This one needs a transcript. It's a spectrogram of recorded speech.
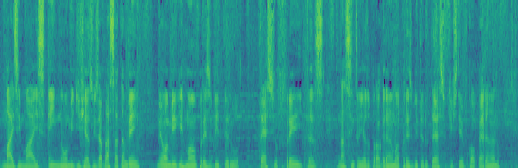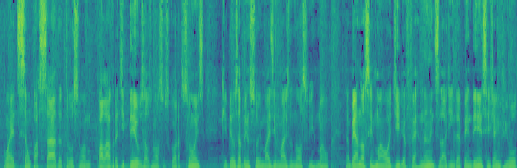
mais e mais em nome de Jesus. Abraçar também meu amigo irmão presbítero Técio Freitas, na sintonia do programa, presbítero Técio que esteve cooperando com a edição passada, trouxe uma palavra de Deus aos nossos corações. Que Deus abençoe mais e mais o nosso irmão. Também a nossa irmã Odília Fernandes, lá de Independência, já enviou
